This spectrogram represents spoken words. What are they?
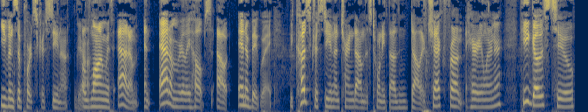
even supports Christina Yeah. along with Adam, and Adam really helps out in a big way because Christina turned down this twenty thousand dollar check from Harry Lerner. He goes to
